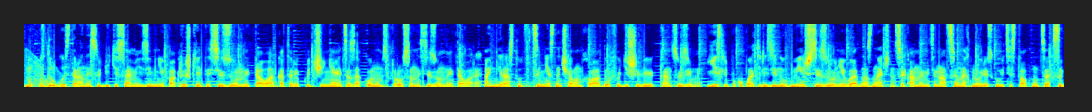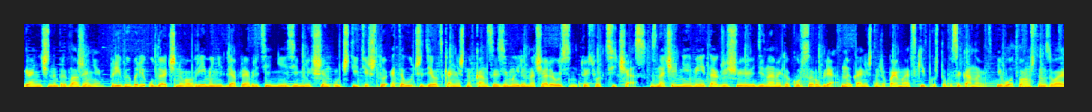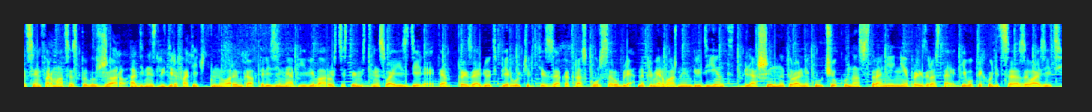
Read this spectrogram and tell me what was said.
Ну, с другой стороны, судите сами. Зимние покрышки – это сезонный товар, который подчиняется законам спроса на сезонные товары. Они растут в цене с началом холодов и дешевеют к концу зимы. Если покупать резину в межсезонье, вы однозначно сэкономите на ценах, но рискуете столкнуться с ограниченным предложением. При выборе удачного времени для приобретения зимних шин учтите, что это лучше делать, конечно, в конце зимы или в начале осени, то есть вот сейчас. Значение имеет также еще и динамика курса рубля. Ну и, конечно же, поймать скидку, чтобы сэкономить. И вот вам, что называется, информация с пылу с жару. Один из лидеров отечественного рынка авторезины объявил о росте стоимости на свои изделия. Это произойдет в первую очередь из-за как раз курса рубля. Например, важный ингредиент для шин натуральный каучук у нас в стране не произрастает. Его приходится завозить,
